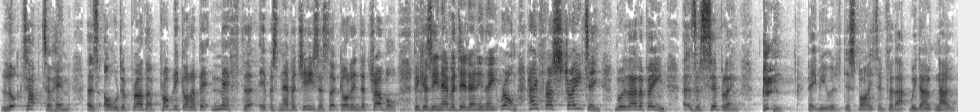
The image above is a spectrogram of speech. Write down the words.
looked up to him as older brother, probably got a bit miffed that it was never Jesus that got into trouble because he never did anything wrong. How frustrating would that have been as a sibling? Maybe you would have despised him for that. We don't know.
